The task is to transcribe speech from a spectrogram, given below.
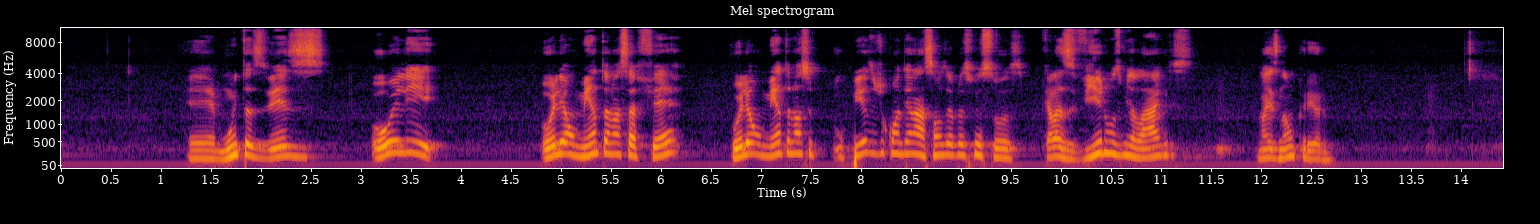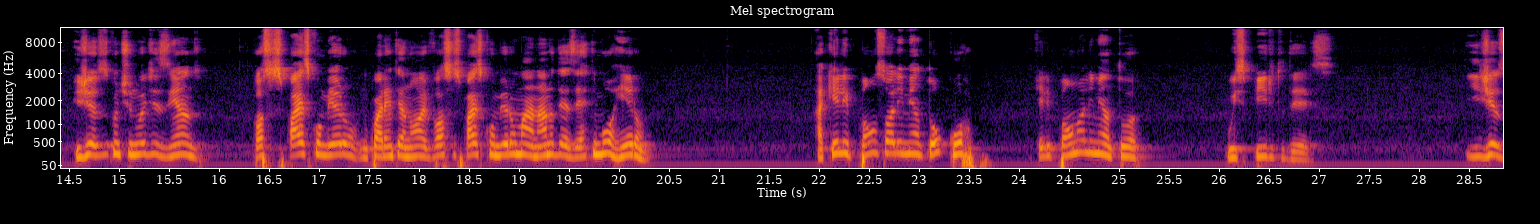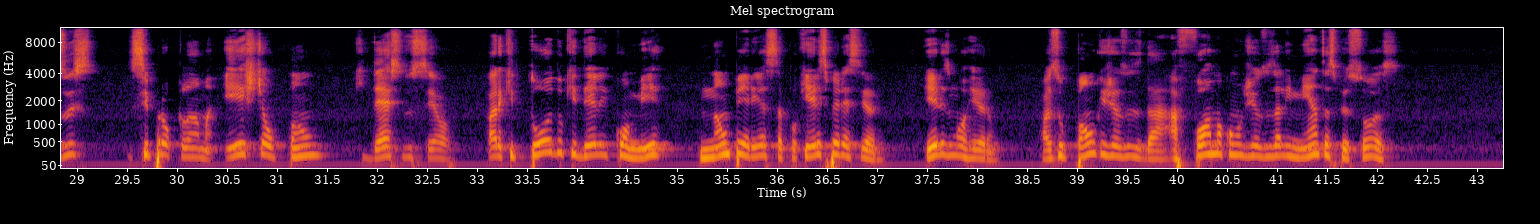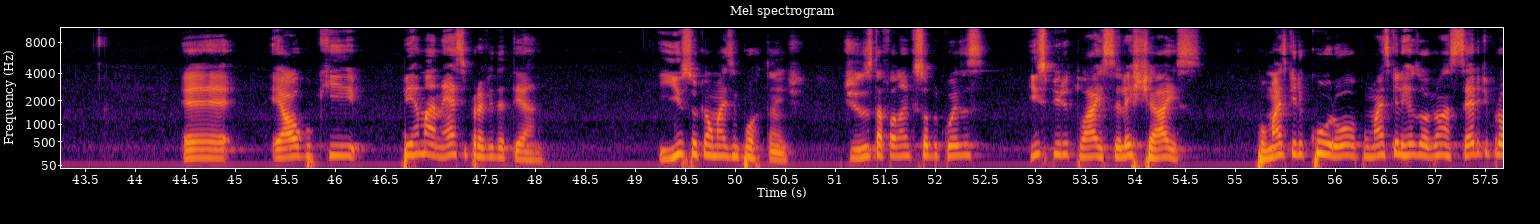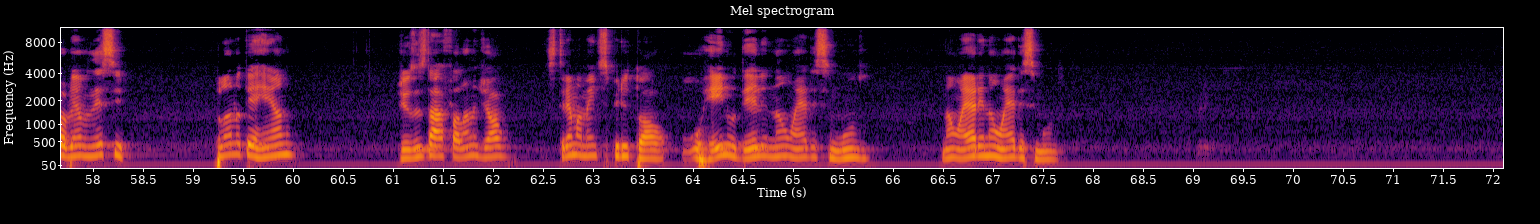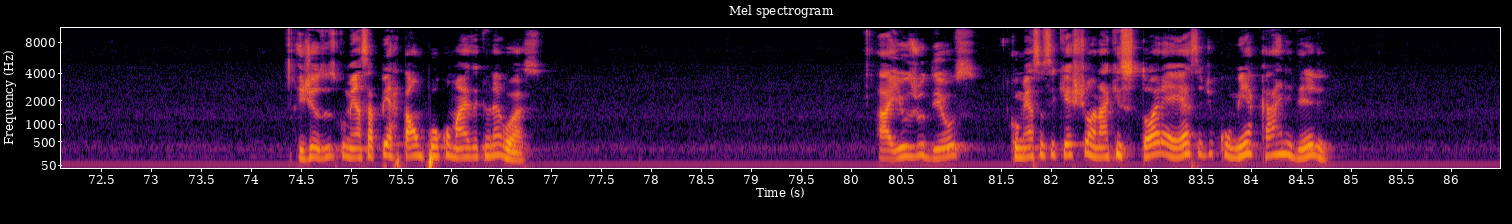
é, muitas vezes, ou ele, ou ele aumenta a nossa fé, ou ele aumenta o, nosso, o peso de condenação sobre as pessoas. Porque elas viram os milagres, mas não creram. E Jesus continua dizendo: Vossos pais comeram, no 49, vossos pais comeram maná no deserto e morreram. Aquele pão só alimentou o corpo. Aquele pão não alimentou o espírito deles. E Jesus se proclama: Este é o pão que desce do céu, para que todo o que dele comer não pereça, porque eles pereceram, eles morreram. Mas o pão que Jesus dá, a forma como Jesus alimenta as pessoas, é, é algo que permanece para a vida eterna. E isso é que é o mais importante. Jesus está falando aqui sobre coisas espirituais, celestiais. Por mais que ele curou, por mais que ele resolveu uma série de problemas nesse plano terreno, Jesus estava falando de algo extremamente espiritual. O reino dele não é desse mundo. Não era e não é desse mundo. E Jesus começa a apertar um pouco mais aqui o negócio. Aí os judeus começam a se questionar que história é essa de comer a carne dele.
